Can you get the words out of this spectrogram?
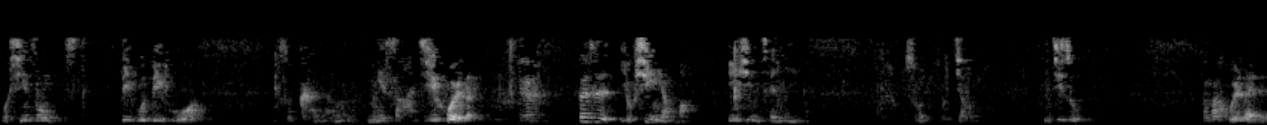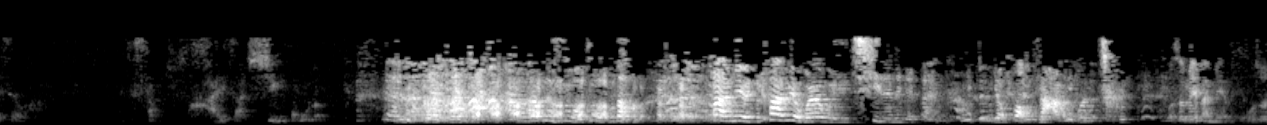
我心中嘀咕嘀咕啊，我说可能没啥机会了，但是有信仰嘛，因信称义。我说我教你，你记住，当他回来的时候辛苦了。那牧师我做不到，看没有看没有回来，我一气的那个要爆炸了。我我说没办没办，我说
